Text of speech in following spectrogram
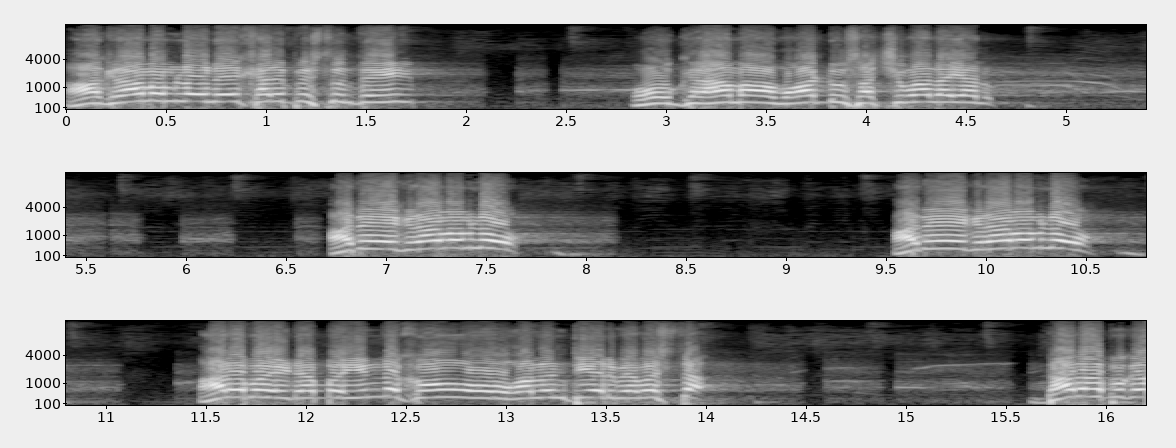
ఆ గ్రామంలోనే కనిపిస్తుంది ఓ గ్రామ వార్డు సచివాలయాలు. అదే గ్రామంలో అదే గ్రామంలో అరవై డెబ్బై ఇళ్ళకు ఓ వాలంటీర్ వ్యవస్థ. దాదాపుగా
